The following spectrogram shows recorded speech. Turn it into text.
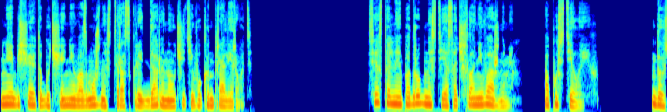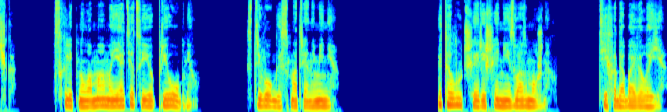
Мне обещают обучение, возможность раскрыть дар и научить его контролировать. Все остальные подробности я сочла неважными, опустила их. «Дочка», — всхлипнула мама, и отец ее приобнял, с тревогой смотря на меня. Это лучшее решение из возможных, тихо добавила я.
